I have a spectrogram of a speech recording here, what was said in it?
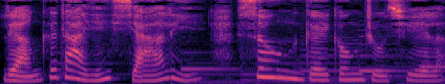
两个大银匣里，送给公主去了。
